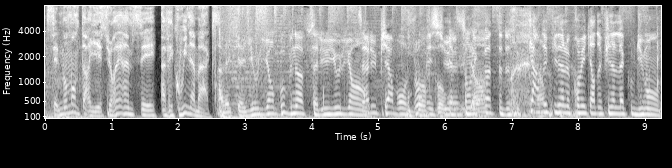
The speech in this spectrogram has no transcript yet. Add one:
C'est le moment de parier sur RMC avec Winamax. Avec euh, Julian Boubnov. Salut Julian. Salut Pierre, bonjour messieurs. Quelles sont les cotes de ce quart le premier quart de finale de la Coupe du Monde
